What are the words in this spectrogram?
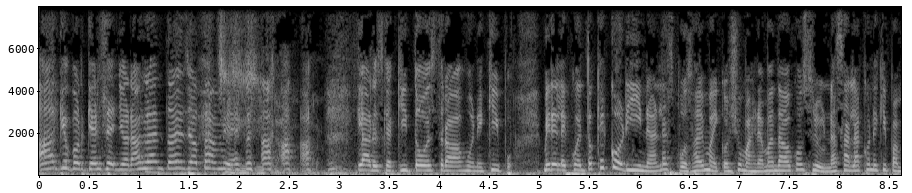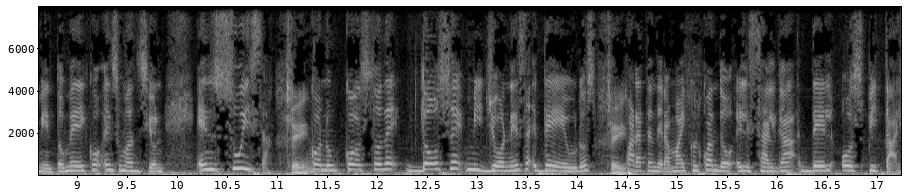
ah, que porque el señor habla, entonces yo también. Sí, sí, sí, claro, es que aquí todo es trabajo en equipo. Mire, le cuento que Corina, la esposa de Michael Schumacher, ha mandado a construir una sala con equipamiento médico en su mansión en Suiza, Sí. con un costo de 12 millones de euros Sí. para atender a Michael cuando él salga del hospital.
